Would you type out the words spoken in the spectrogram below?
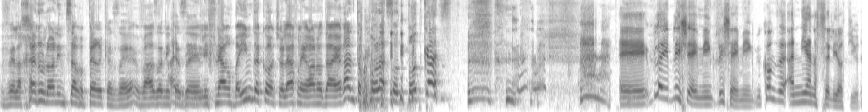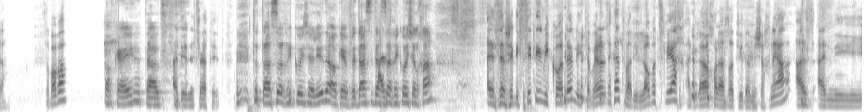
ולכן הוא לא נמצא בפרק הזה, ואז אני אני- כזה לפני 40 דקות שולח לערן הודעה, ערן אתה פה לעשות פודקאסט? אה, בלי- בלי שיימינג, בלי שיימינג, במקום זה אני אנסה להיות יהודה. סבבה? אוקיי, אתה אני לתת. אתה תעשה חיקוי של יהודה? אוקיי, ודסי תעשה חיקוי שלך? זהו שניסיתי מקודם להתאמן על זה קצת ואני לא מצליח, אני לא יכול לעשות יהודה משכנע, אז אני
